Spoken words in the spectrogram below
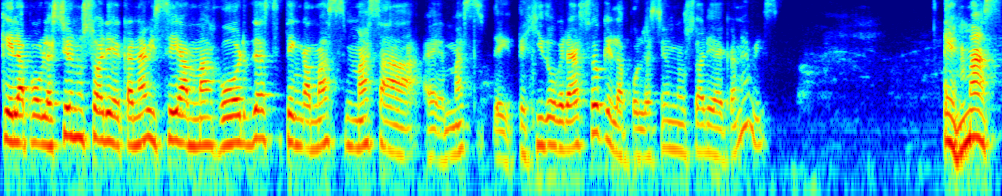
que la población usuaria de cannabis sea más gorda, tenga más masa, eh, más tejido graso que la población usuaria de cannabis. Es más,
